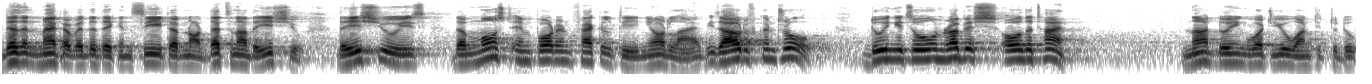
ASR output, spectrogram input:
Doesn't matter whether they can see it or not, that's not the issue. The issue is the most important faculty in your life is out of control, doing its own rubbish all the time, not doing what you want it to do.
